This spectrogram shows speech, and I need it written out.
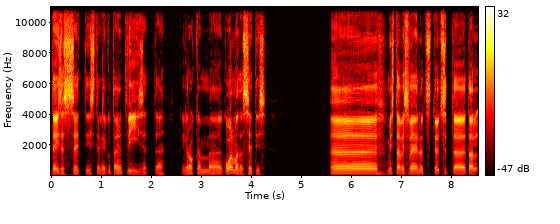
teises setis tegelikult ainult viis, et kõige rohkem kolmandas setis. mis ta vist veel ütles, ta ütles, et tal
